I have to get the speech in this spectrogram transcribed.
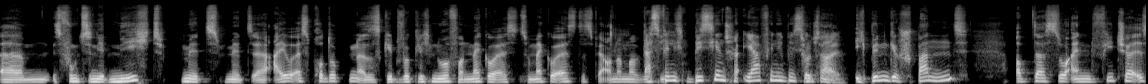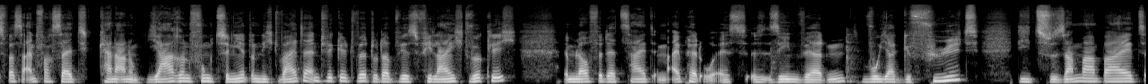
Ähm, es funktioniert nicht mit, mit äh, iOS-Produkten. Also es geht wirklich nur von macOS zu macOS. Das wäre auch nochmal wichtig. das finde ich ein bisschen, ja, finde ich ein bisschen Total. schade. Ich bin gespannt, ob das so ein Feature ist, was einfach seit, keine Ahnung, Jahren funktioniert und nicht weiterentwickelt wird oder ob wir es vielleicht wirklich im Laufe der Zeit im iPad OS äh, sehen werden, wo ja gefühlt die Zusammenarbeit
